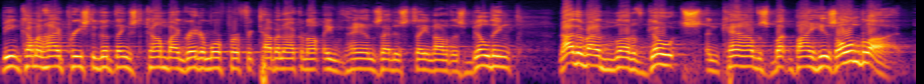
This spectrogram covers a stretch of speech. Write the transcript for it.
being common high priest of good things to come by greater more perfect tabernacle not made with hands that is to say not of this building neither by the blood of goats and calves but by his own blood.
